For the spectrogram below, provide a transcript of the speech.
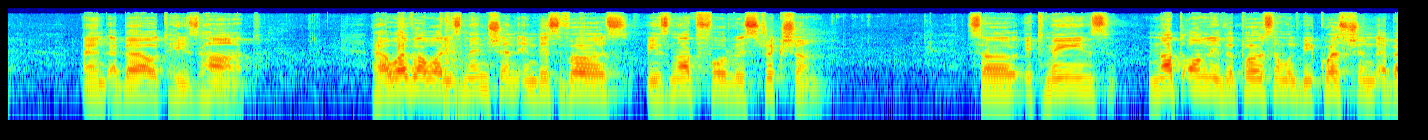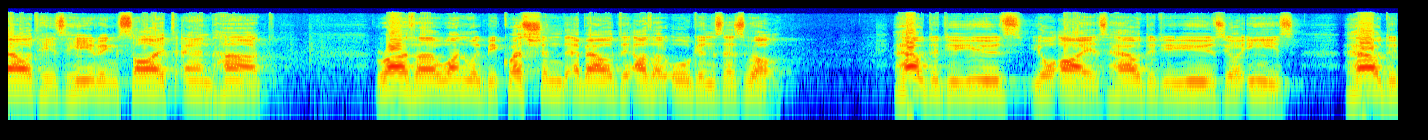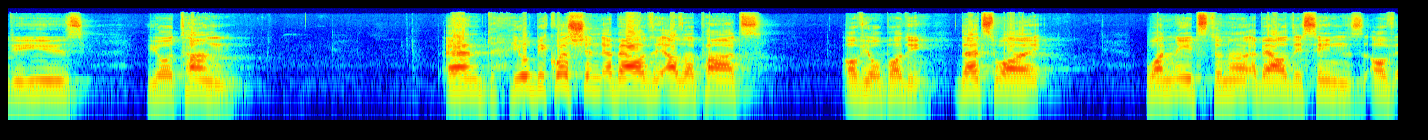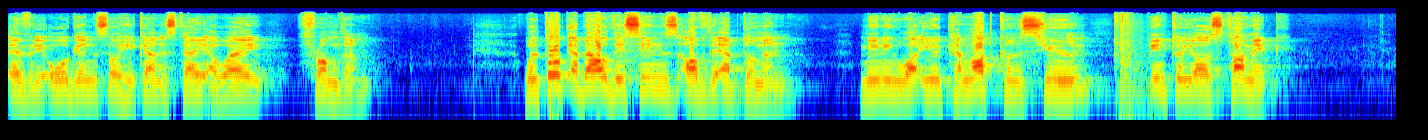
and about his heart. However, what is mentioned in this verse is not for restriction. So it means not only the person will be questioned about his hearing, sight, and heart, rather, one will be questioned about the other organs as well. How did you use your eyes? How did you use your ears? How did you use your tongue? And you'll be questioned about the other parts of your body. That's why one needs to know about the sins of every organ so he can stay away from them. We'll talk about the sins of the abdomen, meaning what you cannot consume into your stomach.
